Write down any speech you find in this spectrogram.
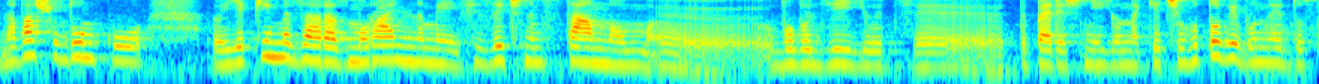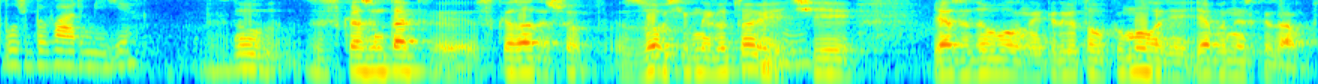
На вашу думку, е, якими зараз моральним і фізичним станом е, володіють теперішні юнаки? Чи готові вони до служби в армії? Ну, скажімо так, е, сказати, що зовсім не готові, чи я задоволений підготовкою молоді, я би не сказав.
